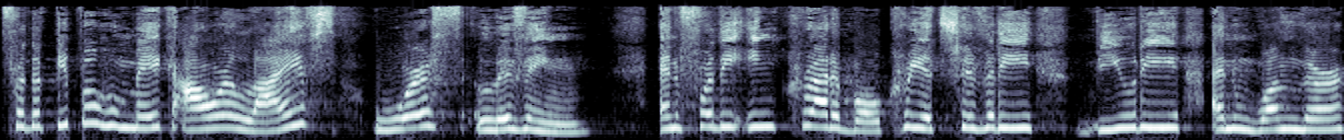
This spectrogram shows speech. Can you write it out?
for the people who make our lives worth living and for the incredible creativity, beauty, and wonder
